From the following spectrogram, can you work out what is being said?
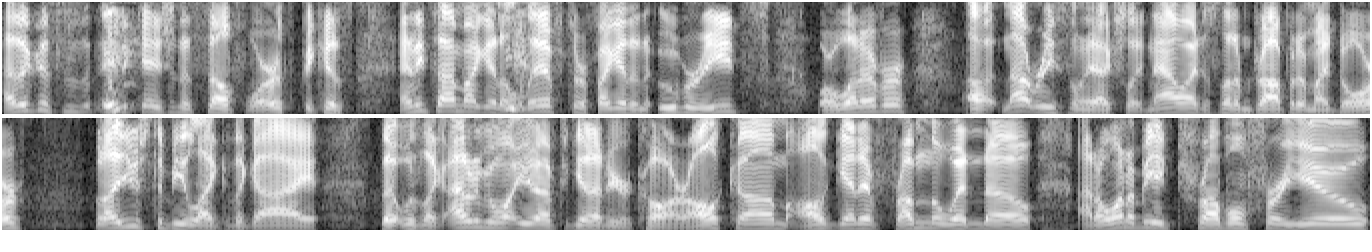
I think this is an indication of self worth because anytime I get a Lyft or if I get an Uber Eats or whatever, uh, not recently actually, now I just let them drop it at my door. But I used to be like the guy that was like, I don't even want you to have to get out of your car. I'll come, I'll get it from the window. I don't want to be trouble for you.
